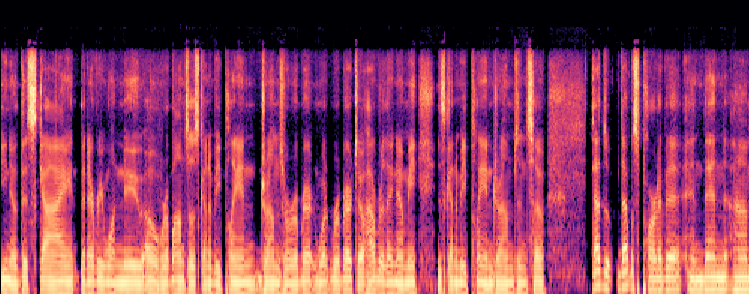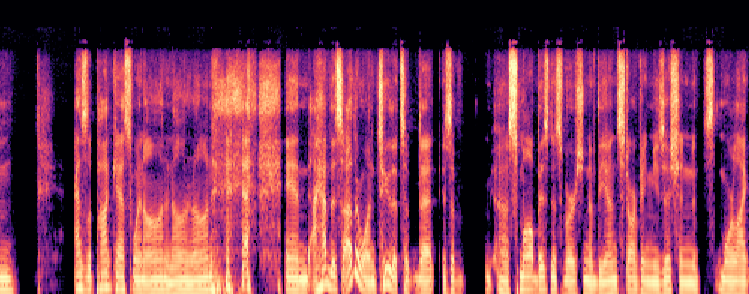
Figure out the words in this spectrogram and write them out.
you know this guy that everyone knew. Oh, Robonzo's going to be playing drums, or Roberto, however they know me, is going to be playing drums, and so that that was part of it. And then um, as the podcast went on and on and on, and I have this other one too. That's a, that is a, a small business version of the Unstarving Musician. It's more like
